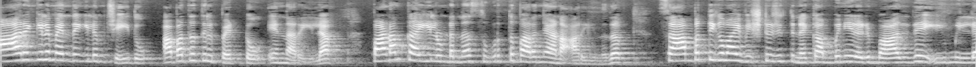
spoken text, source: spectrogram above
ആരെങ്കിലും എന്തെങ്കിലും ചെയ്തു അബദ്ധത്തിൽ പെട്ടോ എന്നറിയില്ല. പണം കയ്യിലുണ്ടെന്ന് സുഹൃത്ത് പറഞ്ഞാണ് അറിയുന്നത്. സാമ്പത്തികമായി വിഷ്ണുജിത്തിന് കമ്പനിയിൽ ഒരു ബാധ്യതയുമില്ല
